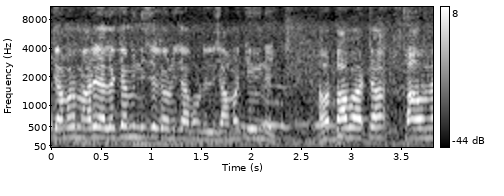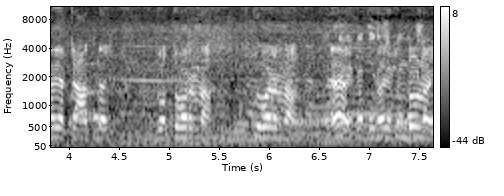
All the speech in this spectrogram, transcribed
যে আমার মারে এলাকা আমি নিজের কারণে যাব ডেলি। আমার কেউই নেই। আমার বাবা একটা পাও নাই একটা হাত নাই। ধরতে পারে না উঠতে পারে না। হ্যাঁ নাই।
